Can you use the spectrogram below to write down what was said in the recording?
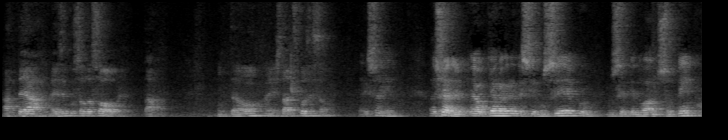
até a, a execução da sua obra. Tá? Então, a gente está à disposição. É isso aí. Alexandre, eu quero agradecer você por você ter doado o seu tempo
